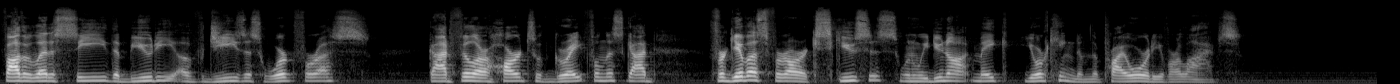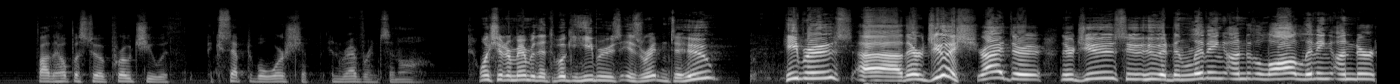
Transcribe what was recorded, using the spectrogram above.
Father, let us see the beauty of Jesus work for us. God, fill our hearts with gratefulness. God, Forgive us for our excuses when we do not make your kingdom the priority of our lives. Father, help us to approach you with acceptable worship and reverence and awe. I want you to remember that the book of Hebrews is written to who? Hebrews, uh, they're Jewish, right? They're, they're Jews who, who had been living under the law, living under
